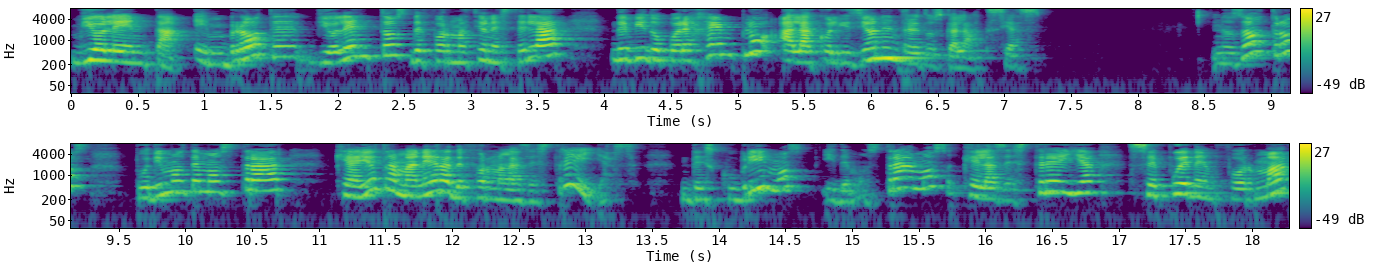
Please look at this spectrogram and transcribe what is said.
violenta en brotes violentos de formación estelar debido, por ejemplo, a la colisión entre dos galaxias. Nosotros pudimos demostrar que hay otra manera de formar las estrellas. descubrimos y demostramos que las estrellas se pueden formar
